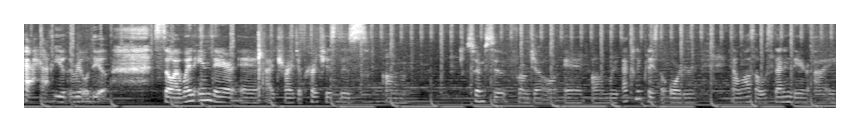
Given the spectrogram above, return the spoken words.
You're the real deal so I went in there and I tried to purchase this um, swimsuit from Gerald and um, we actually placed the order. And whilst I was standing there I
